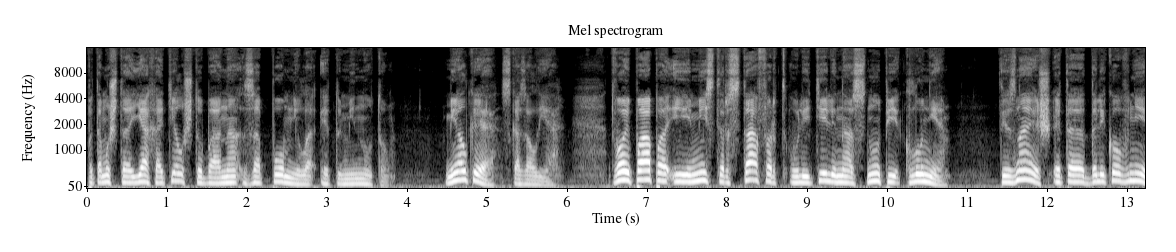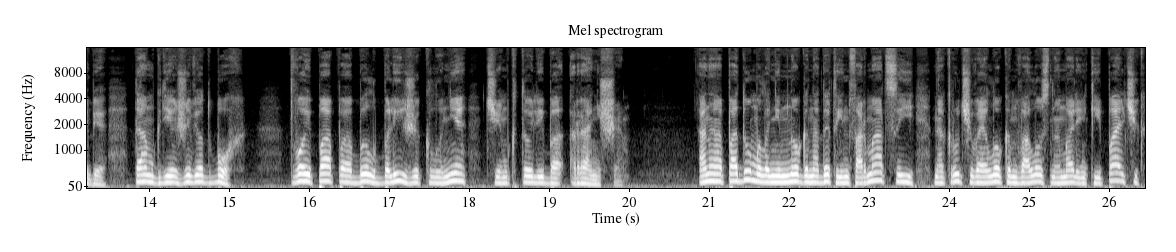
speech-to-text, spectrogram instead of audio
потому что я хотел, чтобы она запомнила эту минуту. «Мелкая», — сказал я, — «твой папа и мистер Стаффорд улетели на Снупи к Луне. Ты знаешь, это далеко в небе, там, где живет Бог». Твой папа был ближе к Луне, чем кто-либо раньше». Она подумала немного над этой информацией, накручивая локон волос на маленький пальчик,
